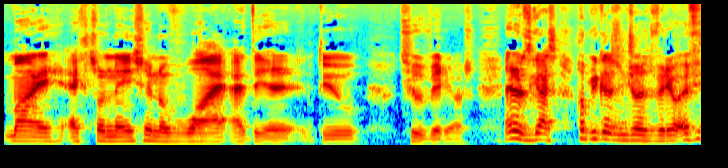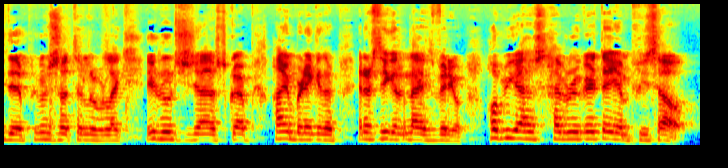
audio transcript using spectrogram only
my explanation of why I didn't do two videos. Anyways, guys, hope you guys enjoyed the video. If you did, please make sure to leave a like. If you don't, subscribe. Hi, I'm Brandon, and I'll see you guys in the next video. Hope you guys having a great day, and peace out.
